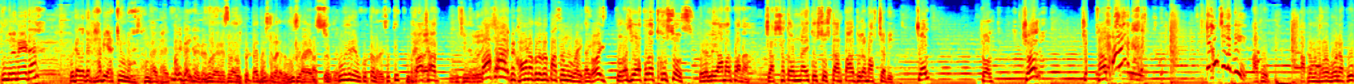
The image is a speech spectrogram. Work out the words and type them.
কুমড়ে মেয়েটা ওটা আমাদের ভাবি আর কেউ না। ভাই ভাই ভাই ভাই ভুলে গেছে ভাই ভাই বুঝতে পারবে বুঝতে পারবে কোনদিন এরকম করতে হবে সত্যি? বাছার বাছার ক্ষমা না করলে পাঁচার ভাই ওই তোরা যে অপরাধ করছস এটা লই আমার পানা। যার সাথে অন্যায় করছস তার পা ধরে মাফ চাবি। চল চল চল চল। আপু আপনার ধর্ম বোন আপু।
